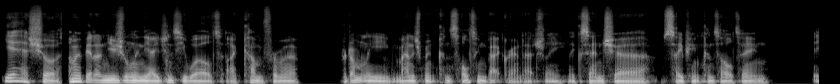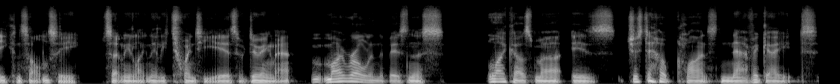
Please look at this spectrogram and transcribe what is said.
Yeah, sure. I'm a bit unusual in the agency world. I come from a predominantly management consulting background, actually. Accenture, Sapient Consulting, e consultancy, certainly like nearly 20 years of doing that. My role in the business, like Uzma, is just to help clients navigate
